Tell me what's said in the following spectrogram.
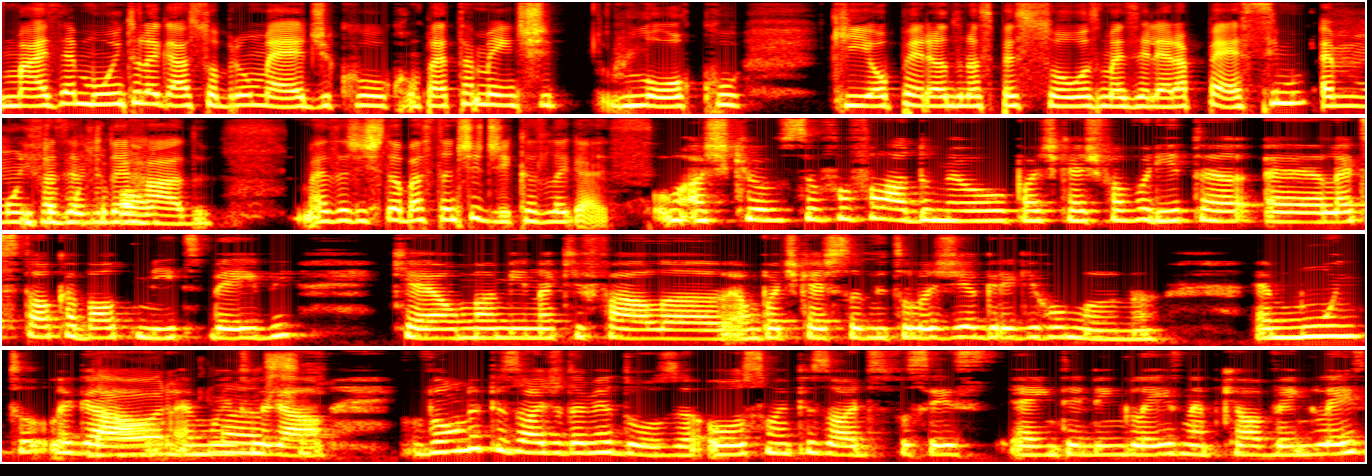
Mas é muito legal sobre um médico completamente louco que ia operando nas pessoas, mas ele era péssimo. É muito, E fazia muito tudo bom. errado. Mas a gente deu bastante dicas legais. Acho que eu, se eu for falar do meu podcast favorito, é Let's Talk About Meats, Baby que é uma mina que fala. É um podcast sobre mitologia grega e romana. É muito legal. É muito Nossa. legal. Vão no episódio da Medusa. Ouçam o episódio se vocês é, entendem inglês, né? Porque óbvio é inglês.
